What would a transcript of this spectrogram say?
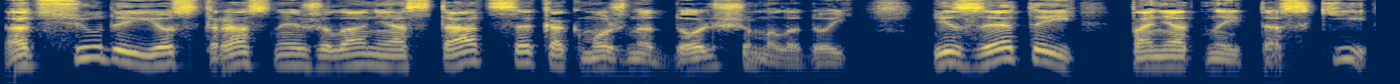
Отсюда ее страстное желание остаться как можно дольше молодой. Из этой понятной тоски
